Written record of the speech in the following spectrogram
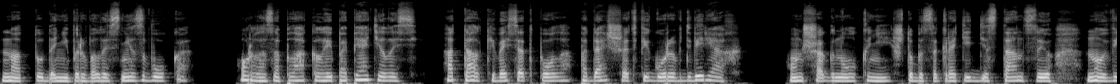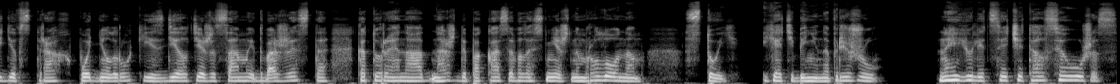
но оттуда не вырвалось ни звука. Орла заплакала и попятилась, отталкиваясь от пола, подальше от фигуры в дверях. Он шагнул к ней, чтобы сократить дистанцию, но, увидев страх, поднял руки и сделал те же самые два жеста, которые она однажды показывала снежным рулоном. «Стой, я тебе не наврежу». На ее лице читался ужас.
